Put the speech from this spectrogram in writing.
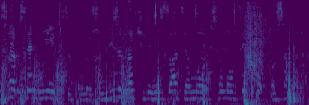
Sen, sen niye bize dalıyorsun? Bizim rakibimiz zaten var. Sen ortaya toplasana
